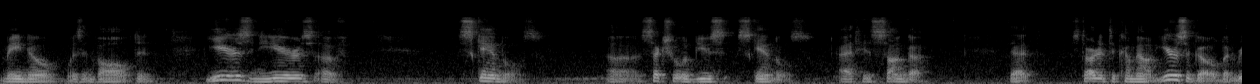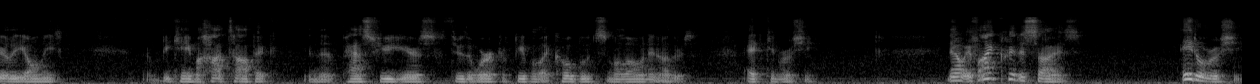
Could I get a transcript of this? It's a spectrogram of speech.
may know, was involved in years and years of scandals, uh, sexual abuse scandals at his Sangha that started to come out years ago, but really only became a hot topic in the past few years through the work of people like Kobutsu, Malone, and others, Aitken Roshi. Now, if I criticize Eido Roshi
